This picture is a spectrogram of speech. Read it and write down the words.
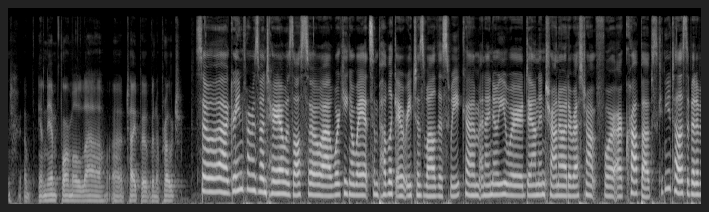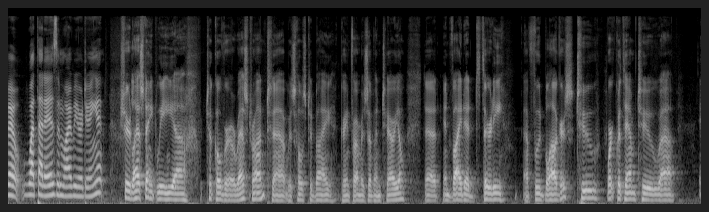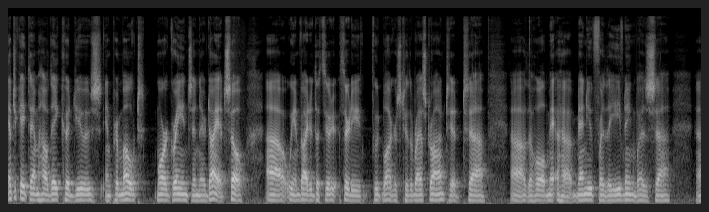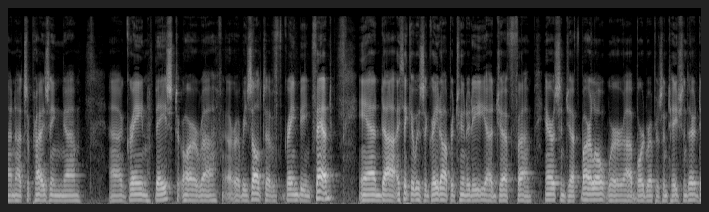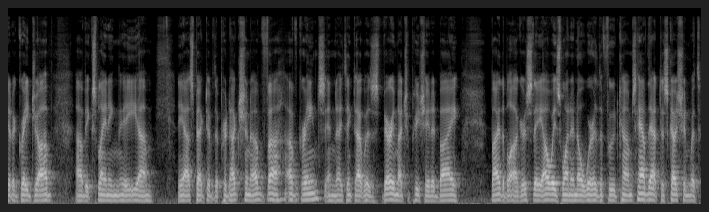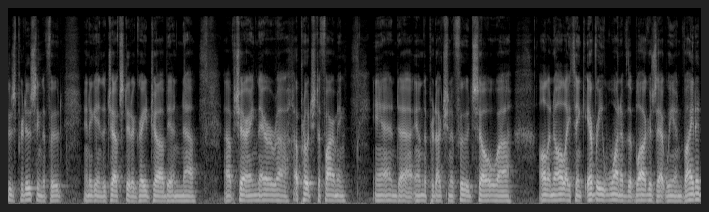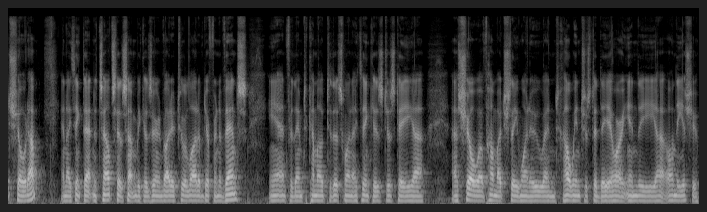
an informal uh, uh, type of an approach. So, uh, Grain Farmers of Ontario was also uh, working away at some public outreach as well this week. Um, and I know you were down in Toronto at a restaurant for our crop ups. Can you tell us a bit about what that is and why we were doing it? Sure. Last night we uh, took over a restaurant. Uh, it was hosted by Grain Farmers of Ontario that invited 30 uh, food bloggers to work with them to uh, educate them how they could use and promote more grains in their diet. So, uh, we invited the 30 food bloggers to the restaurant. It, uh, uh, the whole me- uh, menu for the evening was uh, uh, not surprising. Um, grain based or, or, a result of grain being fed. And I think it was a great opportunity. Jeff Harris and Jeff Barlow were board representation there, did a great job of explaining the um, the aspect of the production of uh, of grains, and I think that was very much appreciated by by the bloggers. They always want to know where the food comes, have that discussion with who's producing the food, and again, the Jeffs did a great job in uh, of sharing their uh, approach to farming and uh, and the production of food. So. Uh, all in all, I think every one of the bloggers that we invited showed up, and I think that in itself says something because they're invited to a lot of different events and for them to come out to this one, I think, is just a, uh, a show of how much they want to and how interested they are in the uh, on the issue.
